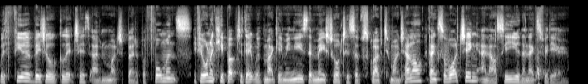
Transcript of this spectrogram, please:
with fewer visual glitches and much better performance. If you want to keep up to date with Mac Gaming News, then make sure to subscribe to my channel. Thanks for watching and I'll see you in the next video.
